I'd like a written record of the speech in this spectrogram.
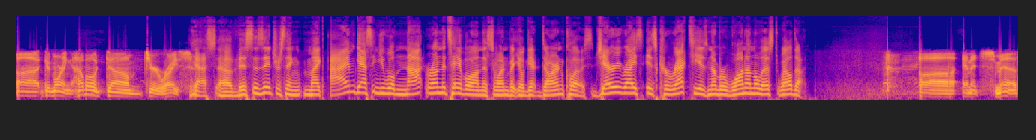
Uh, good morning. How about um, Jerry Rice? Yes, uh, this is interesting, Mike. I'm guessing you will not run the table on this one, but you'll get darn close. Jerry Rice is correct. He is number one on the list. Well done. Uh, Emmitt Smith.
